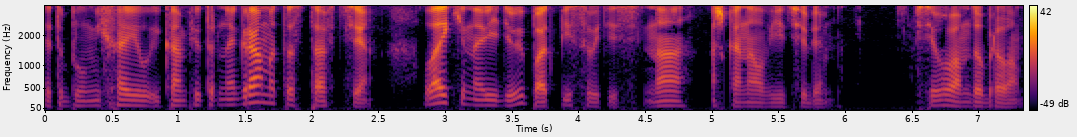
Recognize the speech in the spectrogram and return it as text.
Это был Михаил и компьютерная грамота. Ставьте лайки на видео и подписывайтесь на наш канал в YouTube. Всего вам доброго.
